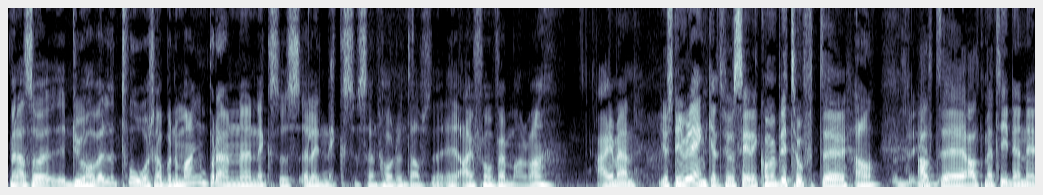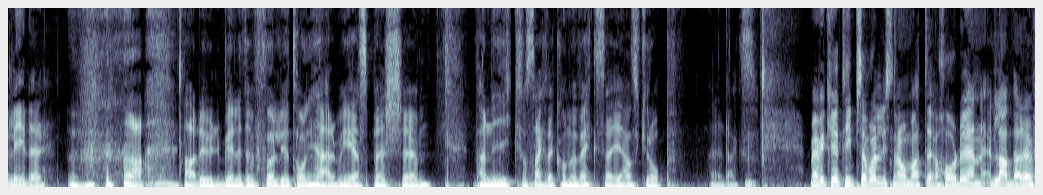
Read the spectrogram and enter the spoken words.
Men alltså, du har väl två års abonnemang på den eh, Nexus, eller Nexusen har du inte eh, iPhone 5 va? Jajamän. Just nu är det enkelt. Vi får se. Det kommer bli tufft. Ja. Allt, allt med tiden lider. ja, det blir en liten följetong här med Jespers panik som sakta kommer växa i hans kropp. När det är dags. Mm. Men vi kan ju tipsa våra lyssnare om att har du en laddare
